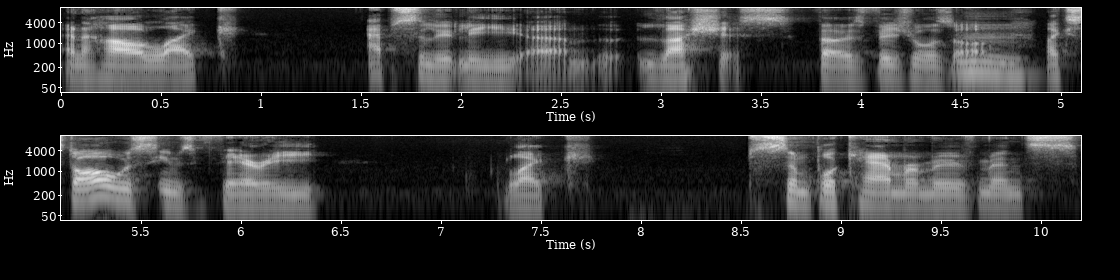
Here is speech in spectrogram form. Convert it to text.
and how like absolutely um, luscious those visuals are. Like Star Wars seems very like simple camera movements.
